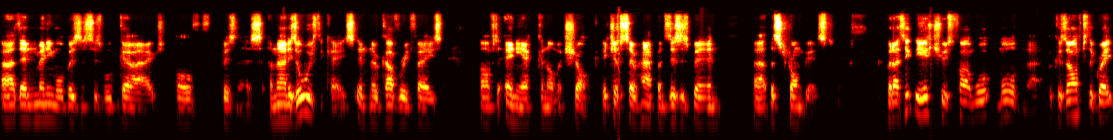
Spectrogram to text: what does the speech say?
uh, then many more businesses will go out of business. And that is always the case in the recovery phase after any economic shock. It just so happens this has been uh, the strongest. But I think the issue is far more, more than that, because after the great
